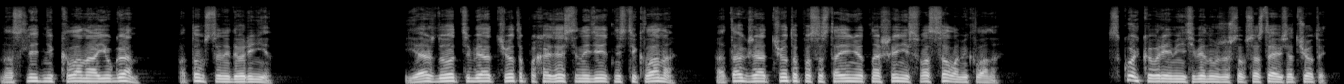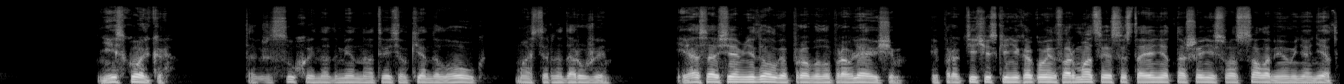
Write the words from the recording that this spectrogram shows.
наследник клана Аюган, потомственный дворянин. Я жду от тебя отчета по хозяйственной деятельности клана, а также отчета по состоянию отношений с вассалами клана. Сколько времени тебе нужно, чтобы составить отчеты?» «Нисколько», — также сухо и надменно ответил Кендалл Оук, мастер над оружием. «Я совсем недолго пробыл управляющим, и практически никакой информации о состоянии отношений с вассалами у меня нет,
